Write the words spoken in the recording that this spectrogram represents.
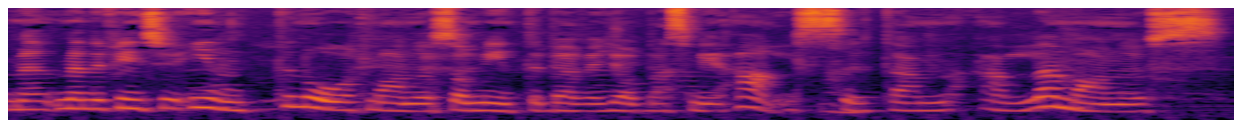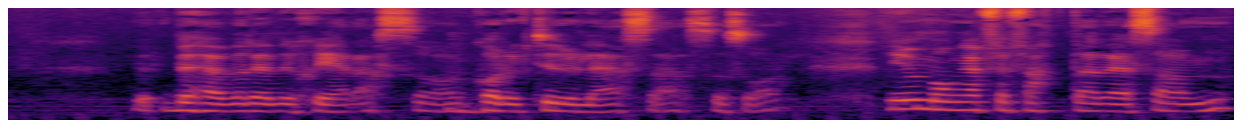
Men, men det finns ju inte något manus som inte behöver jobbas med alls. Utan alla manus be- behöver redigeras och korrekturläsas och så. Det är ju många författare som,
